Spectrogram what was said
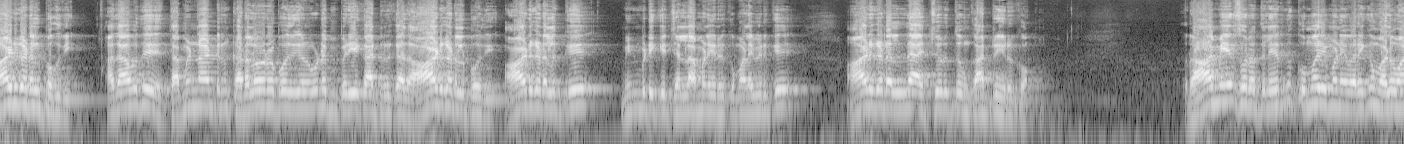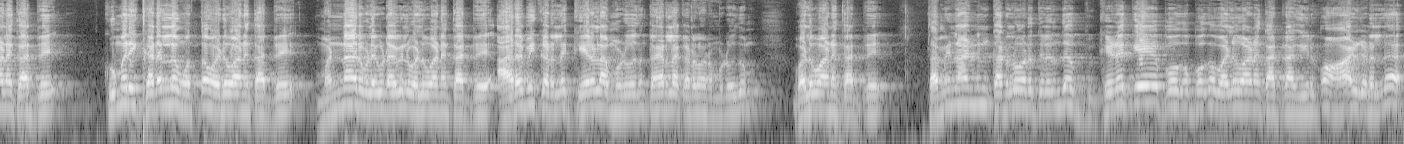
ஆழ்கடல் பகுதி அதாவது தமிழ்நாட்டின் கடலோர பகுதிகள் கூட பெரிய காற்று இருக்காது. ஆழ்கடல் பகுதி ஆழ்கடலுக்கு மீன்பிடிக்க செல்லாமல் இருக்கும் அளவிற்கு ஆழ்கடலில் அச்சுறுத்தும் காற்று இருக்கும். ராமேஸ்வரத்திலிருந்து குமரிமனை வரைக்கும் வலுவான காற்று குமரி கடலில் மொத்தம் வலுவான காற்று மன்னார் வளைகுடாவில் வலுவான காற்று அரபிக்கடலில் கேரளா முழுவதும் கேரளா கடலோரம் முழுவதும் வலுவான காற்று. தமிழ்நாட்டின் கடலோரத்திலிருந்து கிழக்கே போக போக வலுவான காற்றாக இருக்கும் ஆழ்கடலில்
